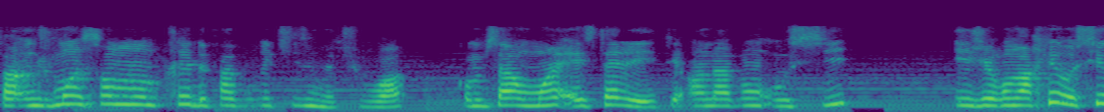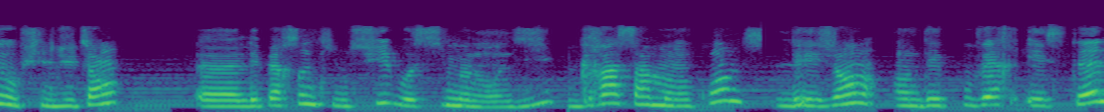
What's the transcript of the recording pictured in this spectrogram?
enfin, du moins sans montrer de favoritisme, tu vois. Comme ça, au moins, Estelle, elle était en avant aussi. Et j'ai remarqué aussi au fil du temps, euh, les personnes qui me suivent aussi me l'ont dit, grâce à mon compte, les gens ont découvert Estelle,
